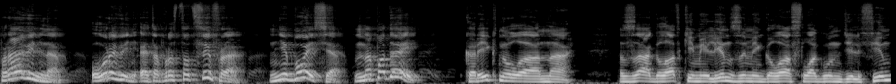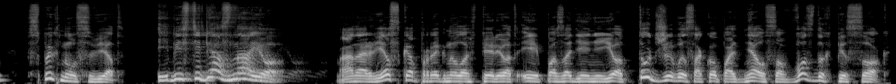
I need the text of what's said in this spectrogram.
«Правильно! Уровень — это просто цифра! Не бойся! Нападай!» Крикнула она. За гладкими линзами глаз лагун-дельфин вспыхнул свет. «И без тебя знаю!» Она резко прыгнула вперед, и позади нее тут же высоко поднялся в воздух песок.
